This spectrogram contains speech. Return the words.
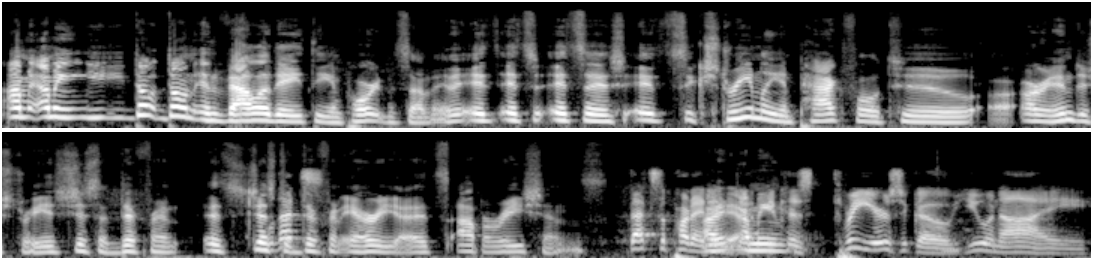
I mean, I mean, you don't don't invalidate the importance of it. It's it's it's a, it's extremely impactful to our- industry. It's just a different. It's just a different area. It's operations. That's the part I I- didn't I get mean- because three years ago, you and I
